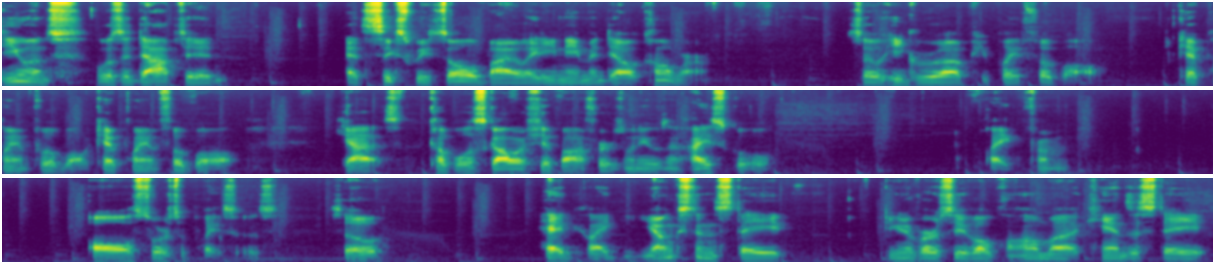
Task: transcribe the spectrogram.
Dylan was adopted at six weeks old by a lady named Adele Comer. So he grew up, he played football, kept playing football, kept playing football. Got a couple of scholarship offers when he was in high school, like from all sorts of places. So, head like Youngstown State, University of Oklahoma, Kansas State,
